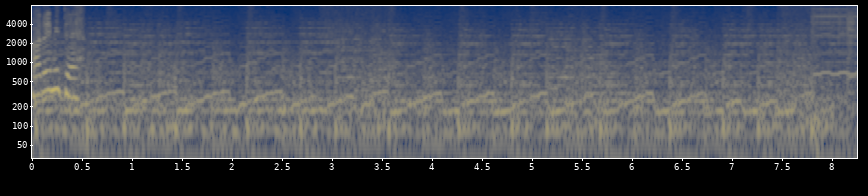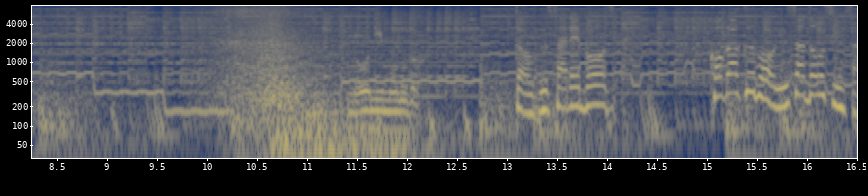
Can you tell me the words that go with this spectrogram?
あれ見てとぐされ坊主。古学坊遊佐同心さ。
